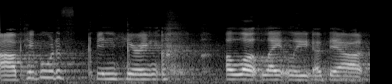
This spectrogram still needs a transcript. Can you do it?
Uh, people would have been hearing a lot lately about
